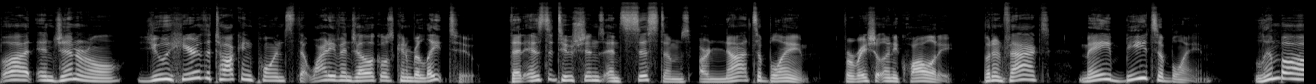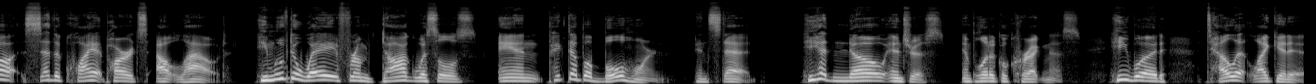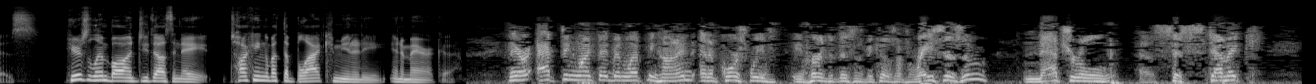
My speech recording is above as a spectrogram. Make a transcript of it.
but in general, you hear the talking points that white evangelicals can relate to that institutions and systems are not to blame for racial inequality, but in fact, may be to blame. Limbaugh said the quiet parts out loud. He moved away from dog whistles and picked up a bullhorn instead. He had no interest in political correctness. He would Tell it like it is. Here's Limbaugh in 2008 talking about the black community in America. They're acting like they've been left behind, and of course we've we've heard that this is because of racism, natural, uh, systemic,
